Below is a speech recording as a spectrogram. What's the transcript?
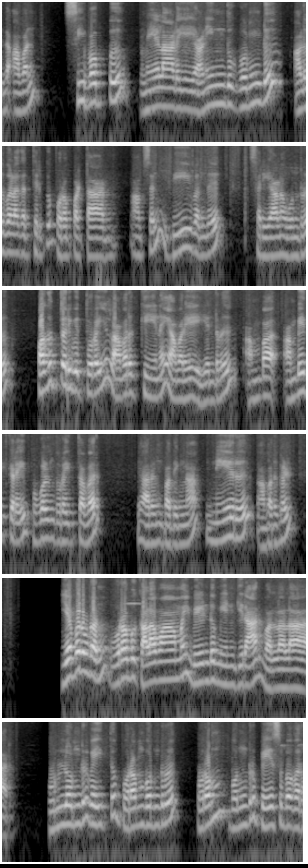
இது அவன் சிவப்பு மேலாடையை அணிந்து கொண்டு அலுவலகத்திற்கு புறப்பட்டான். ஆப்ஷன் பி வந்து சரியான ஒன்று. பகுத்தறிவு துறையில் அவருக்கு இணை அவரே என்று அம்பா அம்பேத்கரை புகழ்ந்துரைத்தவர் யாருன்னு பார்த்தீங்கன்னா நேரு அவர்கள். எவருடன் உறவு களவாமை வேண்டும் என்கிறார் வள்ளலார். உள்ளொன்று வைத்து புறம்பொன்று புறம் ஒன்று பேசுபவர்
